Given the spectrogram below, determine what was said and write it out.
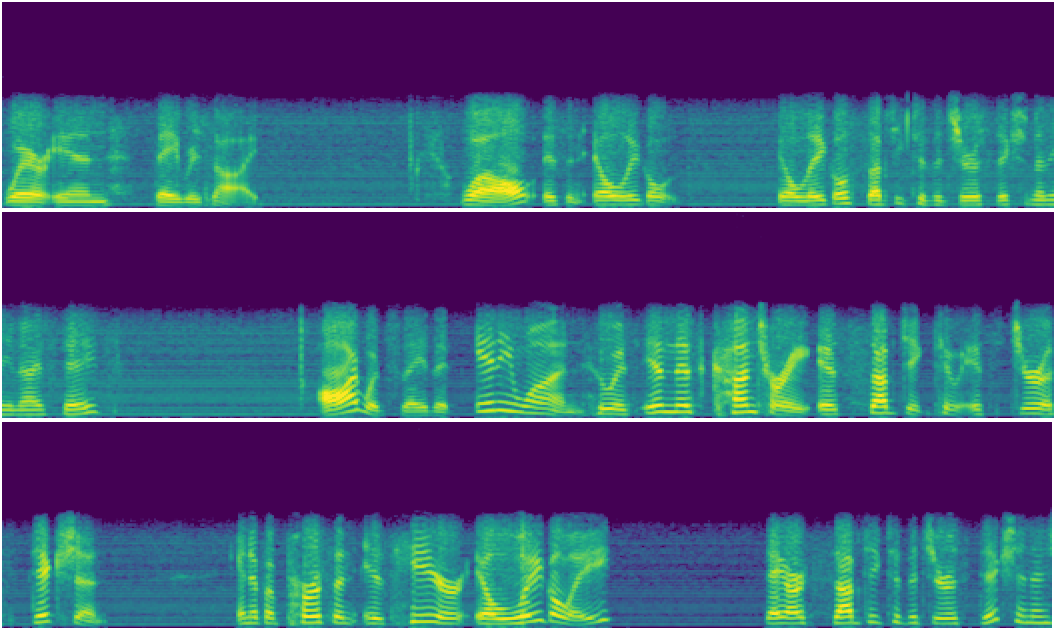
wherein they reside. Well, is an illegal illegal subject to the jurisdiction of the United States? I would say that anyone who is in this country is subject to its jurisdiction. And if a person is here illegally, they are subject to the jurisdiction and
